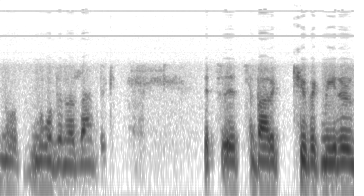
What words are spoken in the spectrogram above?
north, northern Atlantic. It's, it's about a cubic meter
